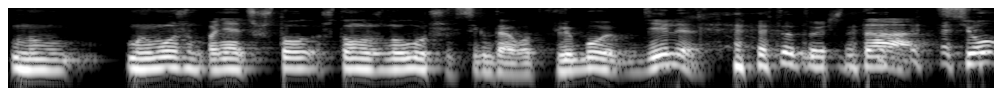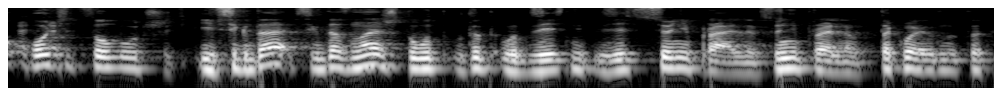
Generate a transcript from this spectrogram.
ну, мы можем понять, что, что нужно лучше всегда. Вот в любом деле, Это точно. да, все хочется улучшить. И всегда, всегда знаешь, что вот, вот, это, вот здесь, здесь все неправильно, все неправильно. Вот Такой, ну, это,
